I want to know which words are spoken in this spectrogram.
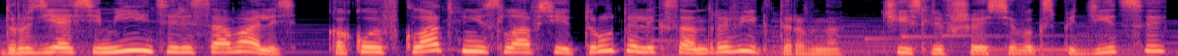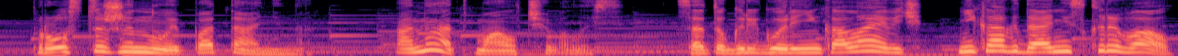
Друзья семьи интересовались, какой вклад внесла в сей труд Александра Викторовна, числившаяся в экспедиции просто женой Потанина. Она отмалчивалась. Зато Григорий Николаевич никогда не скрывал,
